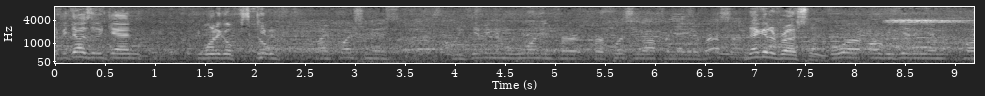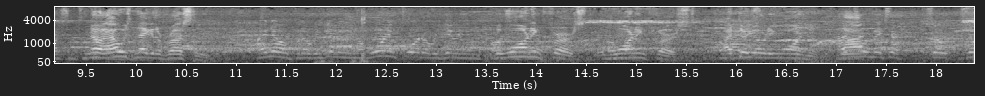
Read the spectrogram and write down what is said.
if he does it again, you want to go So, keep it my question is, are we giving him a warning for, for pushing off for negative wrestling? negative wrestling. Or are we giving him caution? No, that was negative wrestling. I know, but are we giving him the warning for it, or are we giving him caution The warning first. The Okay. warning first. I thought you already warned him. I just want to make sure. So, so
